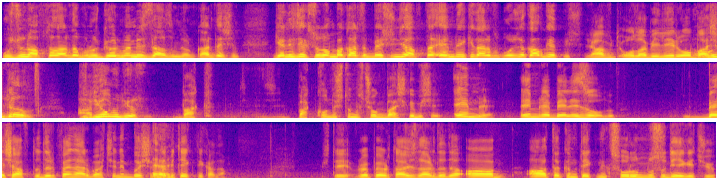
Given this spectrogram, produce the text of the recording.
Uzun haftalarda bunu görmemiz lazım diyorum kardeşim. Gelecek sezon bakarsın 5. hafta Emre iki tane futbolcuyla kavga etmiş. Ya olabilir o başka. Onu diyorum. Gidiyor Abi, mu diyorsun? Bak bak konuştuğumuz çok başka bir şey. Emre, Emre Belezoğlu 5 haftadır Fenerbahçe'nin başında Evet. bir teknik adam. İşte röportajlarda da A, A takım teknik sorumlusu diye geçiyor.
